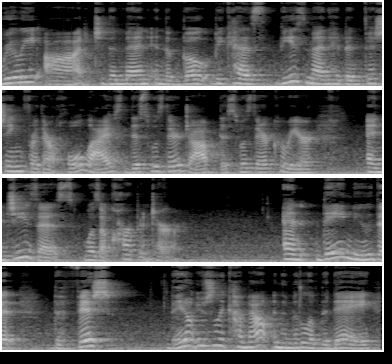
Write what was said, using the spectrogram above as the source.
really odd to the men in the boat because these men had been fishing for their whole lives. This was their job, this was their career, and Jesus was a carpenter. And they knew that the fish, they don't usually come out in the middle of the day.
